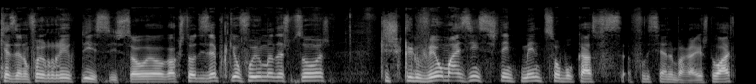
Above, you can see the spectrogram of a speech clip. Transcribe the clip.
Quer dizer, não foi o Rio que disse. Isto sou eu agora estou a dizer, porque eu fui uma das pessoas que escreveu mais insistentemente sobre o caso Feliciano Barreiras Duarte.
